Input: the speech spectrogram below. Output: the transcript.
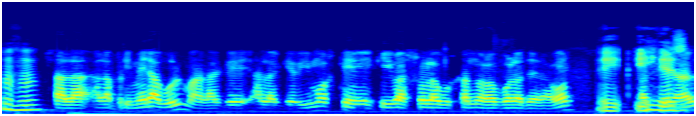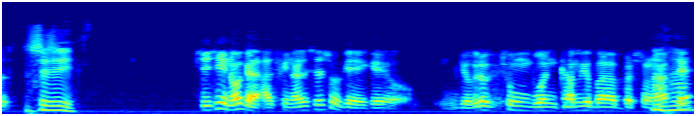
O sea, a la, a la primera Bulma, a la que, a la que vimos que, que iba sola buscando las bolas de dragón. Y, y es... final- Sí, sí. Sí, sí, no, que al final es eso, que, que yo creo que es un buen cambio para el personaje.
